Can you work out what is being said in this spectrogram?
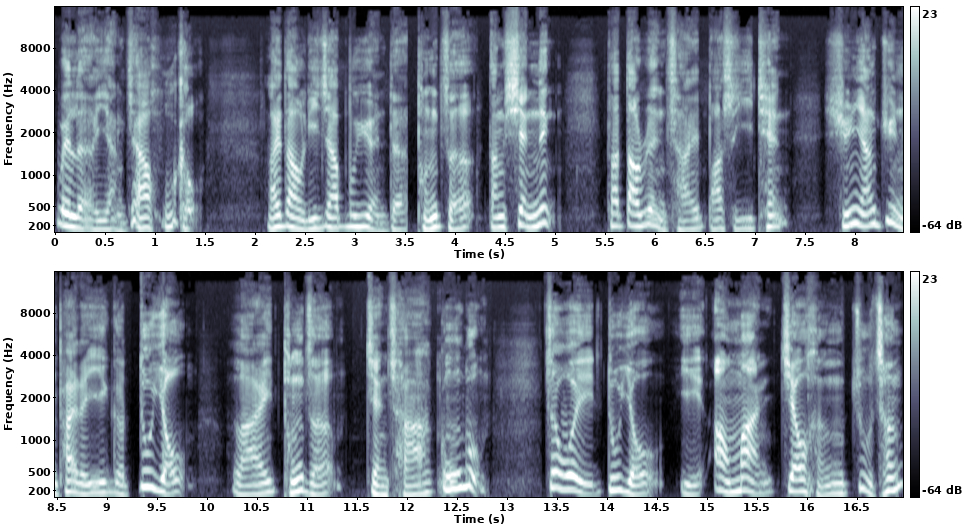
为了养家糊口，来到离家不远的彭泽当县令。他到任才八十一天，浔阳郡派了一个督邮来彭泽。检查公务，这位督邮以傲慢骄横著称。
